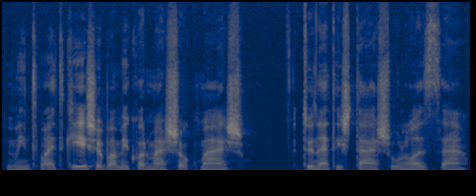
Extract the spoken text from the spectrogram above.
mint majd később, amikor már sok más tünet is társul hozzá.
